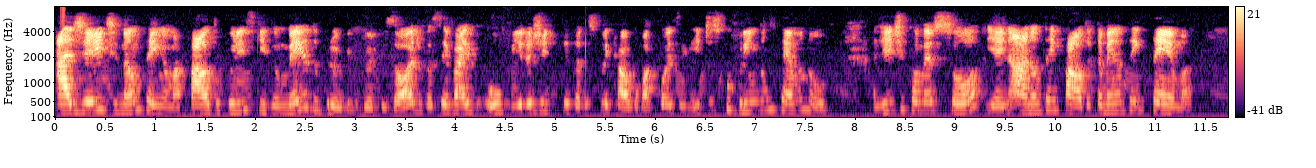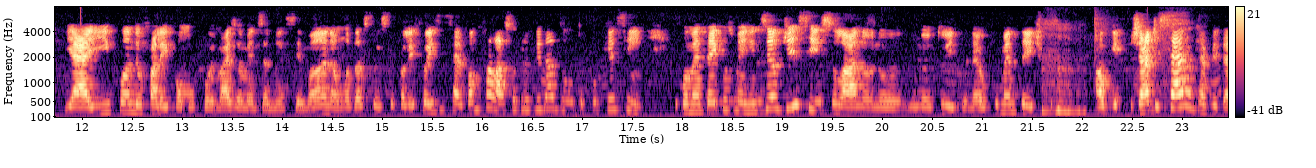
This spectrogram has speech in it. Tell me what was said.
a gente não tem uma pauta, por isso que no meio do, do episódio você vai ouvir a gente tentando explicar alguma coisa e descobrindo um tema novo. A gente começou, e aí, ah, não tem pauta, também não tem tema. E aí, quando eu falei como foi mais ou menos a minha semana, uma das coisas que eu falei foi sincero, vamos falar sobre vida adulta, porque assim, eu comentei com os meninos, e eu disse isso lá no, no, no meu Twitter, né? Eu comentei, tipo, alguém, já disseram que a vida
